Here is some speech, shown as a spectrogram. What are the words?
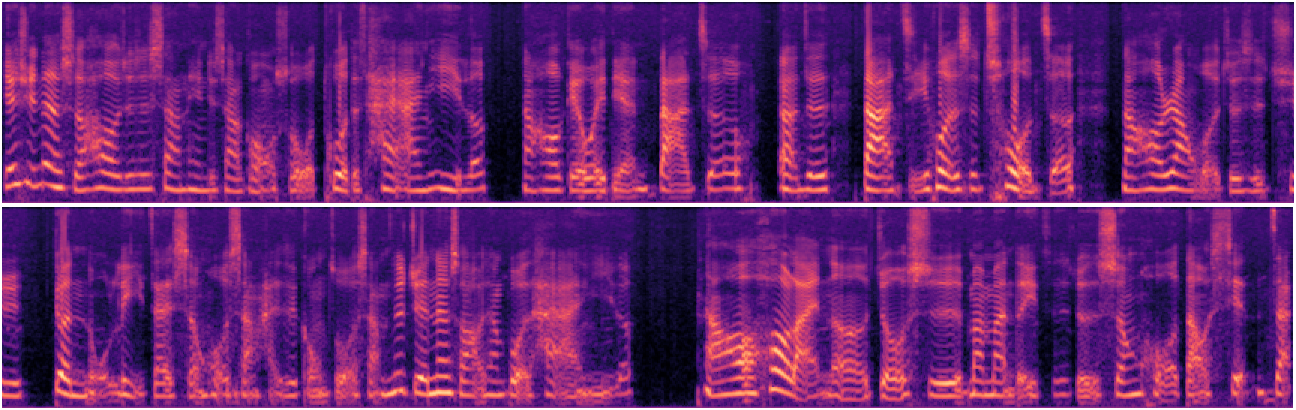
也许那时候就是上天就是要跟我说，我过得太安逸了，然后给我一点打折，啊，就是打击或者是挫折，然后让我就是去更努力，在生活上还是工作上，就觉得那时候好像过得太安逸了。然后后来呢，就是慢慢的一直就是生活到现在。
